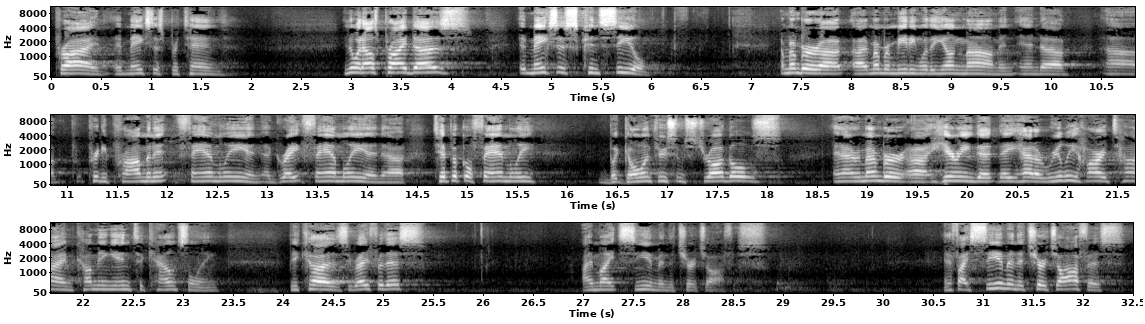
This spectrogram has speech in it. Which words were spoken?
Pride, it makes us pretend. You know what else pride does? It makes us conceal. I remember, uh, I remember meeting with a young mom, and, and uh, uh, pretty prominent family, and a great family, and a typical family, but going through some struggles. And I remember uh, hearing that they had a really hard time coming into counseling because, you ready for this? I might see him in the church office. And if I see him in the church office,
